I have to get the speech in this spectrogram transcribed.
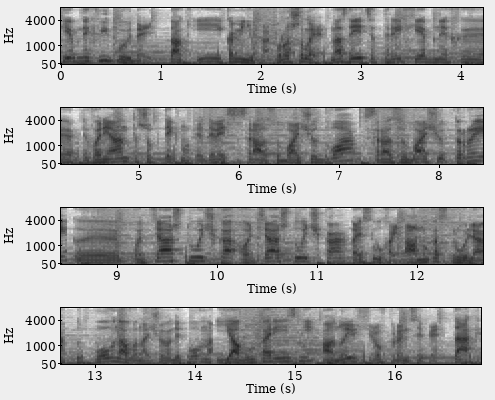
хибних відповідей. Так, і камінюка. Прошли. У нас здається три хибних е, варіанти, щоб тикнути. Дивіться, сразу бачу два, сразу бачу три. Е, оця штучка, оця штучка. Та й слухай. А, ну каструля. Тут повна вона, чи не повна. Яблука різні. А, ну і все, в принципі. Так,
